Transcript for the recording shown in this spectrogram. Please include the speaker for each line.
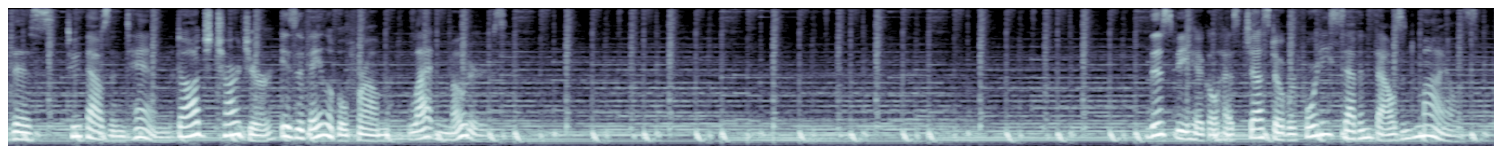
Speaker 1: This 2010 Dodge Charger is available from Latin Motors. This vehicle has just over 47,000 miles.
